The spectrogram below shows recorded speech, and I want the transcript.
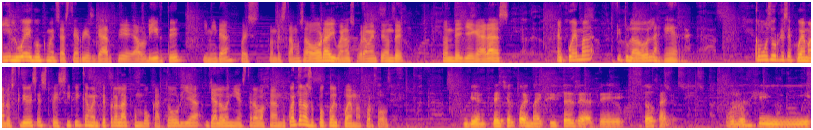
Y luego comenzaste a arriesgarte, a abrirte y mira, pues, donde estamos ahora y bueno, seguramente donde, donde llegarás. El poema titulado La Guerra. ¿Cómo surge ese poema? ¿Lo escribes específicamente para la convocatoria? ¿Ya lo venías trabajando? Cuéntanos un poco del poema, por favor. Bien, de hecho el poema existe desde hace dos años. Yo lo escribí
